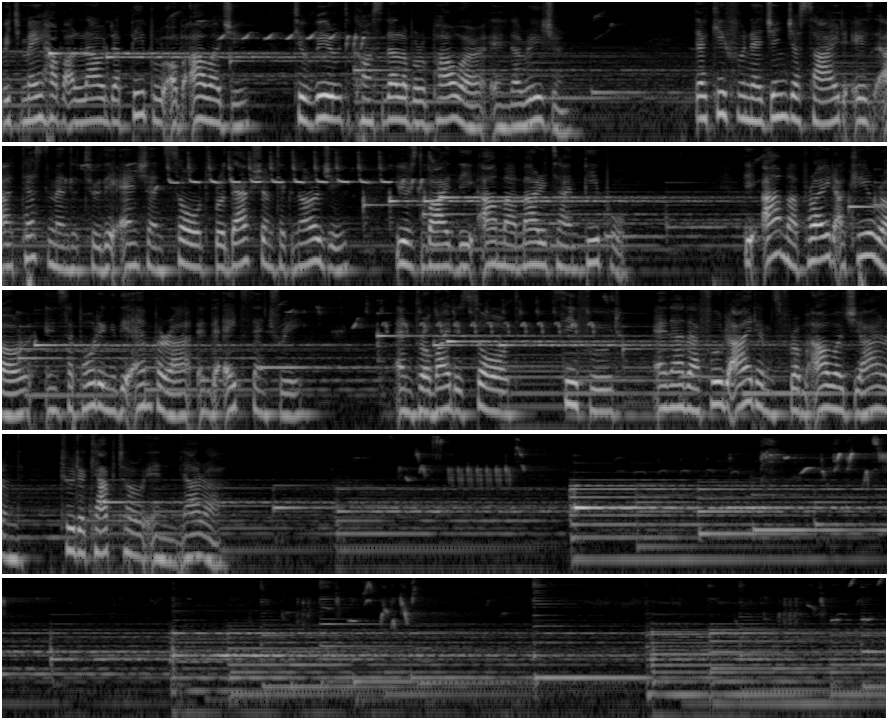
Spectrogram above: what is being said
which may have allowed the people of Awaji to wield considerable power in the region. The Kifune Jinja site is a testament to the ancient salt production technology used by the Ama maritime people. The Ama played a key role in supporting the emperor in the 8th century and provided salt, seafood, and other food items from Awaji Island to the capital in Nara. Música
